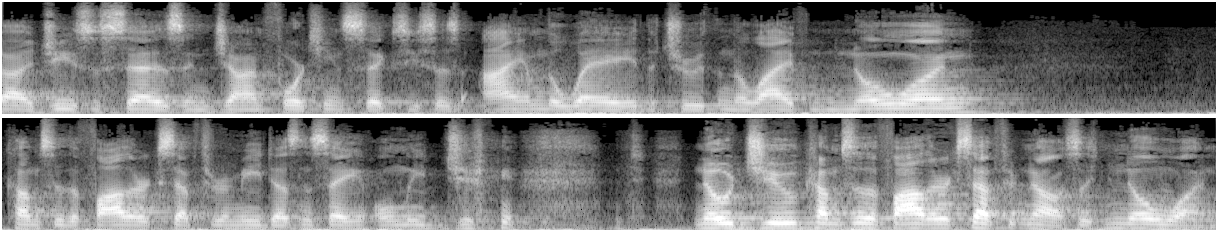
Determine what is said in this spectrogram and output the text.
uh, Jesus says in John 14, 6. He says, I am the way, the truth, and the life. No one comes to the Father except through me. Doesn't say only Jew. No Jew comes to the Father except through. No, it says no one.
